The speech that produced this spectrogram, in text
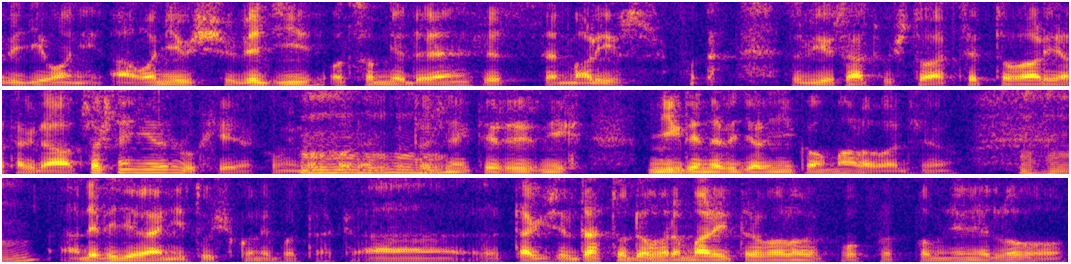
vidí oni. A oni už vědí, o co mě jde, že jsem malíř zvířat, už to akceptovali a tak dále. Což není jednoduchý, jako mimochodem, mm. protože někteří z nich nikdy neviděli nikoho malovat, že jo. Mm. A neviděli ani tušku nebo tak. A, takže dát to dohromady trvalo poměrně dlouho.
